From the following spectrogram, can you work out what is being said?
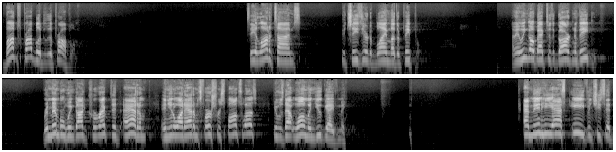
Bob's probably the problem. See, a lot of times it's easier to blame other people. I mean, we can go back to the Garden of Eden. Remember when God corrected Adam, and you know what Adam's first response was? It was that woman you gave me. And then he asked Eve, and she said,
